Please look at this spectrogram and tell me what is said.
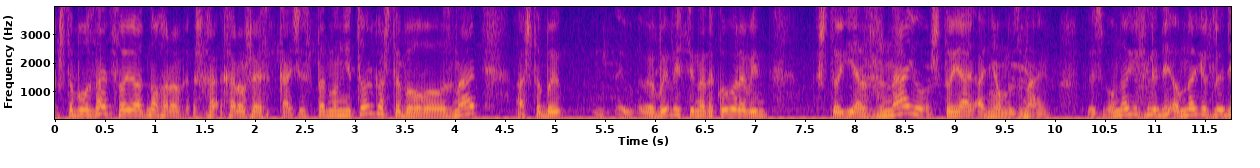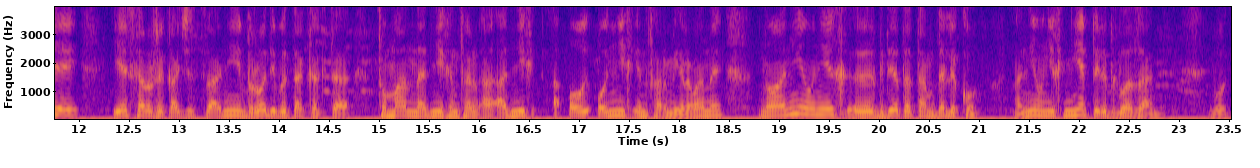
чтобы узнать свое одно хоро- хорошее качество, но не только, чтобы его узнать, а чтобы э, вывести на такой уровень, что я знаю, что я о нем знаю. То есть у многих людей, у многих людей есть хорошее качество, они вроде бы так как-то туманно от них, от них, о, о них информированы, но они у них э, где-то там далеко они у них не перед глазами. Вот.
